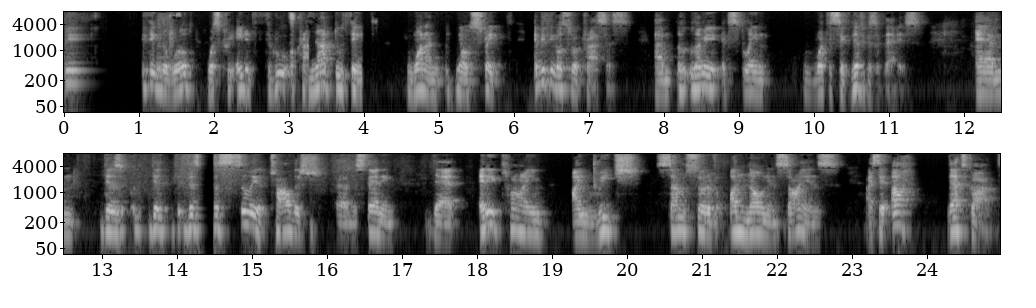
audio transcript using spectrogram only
Everything in the world was created through a process. Not do things one on you know straight. Everything goes through a process. Um, let me explain what the significance of that is. Um, there's there, there's a silly, childish understanding that anytime I reach some sort of unknown in science, I say, ah, oh, that's God.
